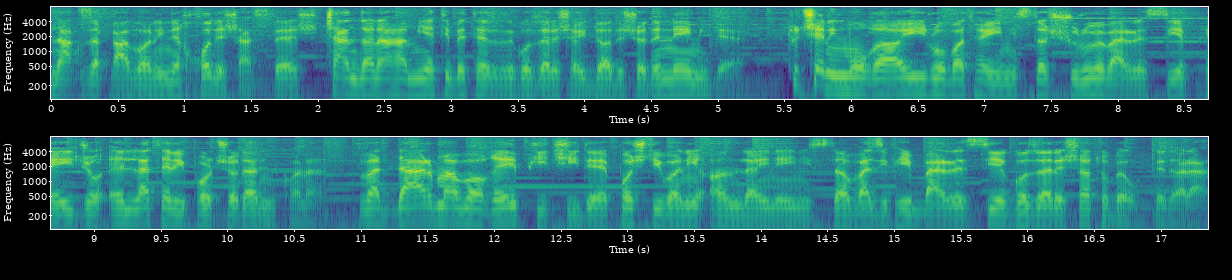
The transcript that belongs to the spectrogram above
نقض قوانین خودش هستش چندان اهمیتی به تعداد گزارش های داده شده نمیده. تو چنین موقعهایی ربات های اینستا شروع به بررسی page و علت report شدن می‌کنن و در مواقع پیچیده پشتیبانی آنلاین اینستا وظیفه بررسی گزارشات رو به عهده دارن.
